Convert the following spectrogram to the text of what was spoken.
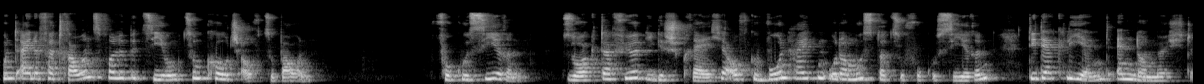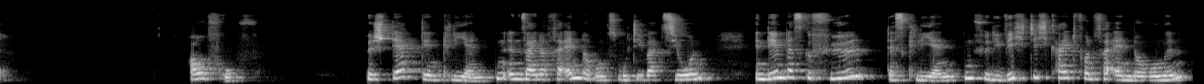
und eine vertrauensvolle Beziehung zum Coach aufzubauen. Fokussieren sorgt dafür, die Gespräche auf Gewohnheiten oder Muster zu fokussieren, die der Klient ändern möchte. Aufruf bestärkt den Klienten in seiner Veränderungsmotivation, indem das Gefühl des Klienten für die Wichtigkeit von Veränderungen,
